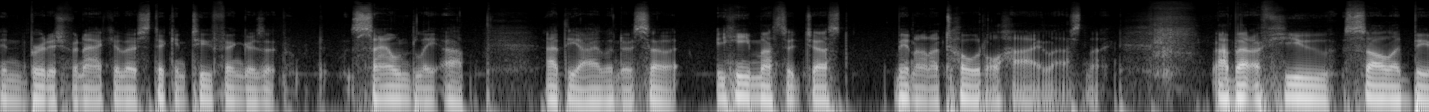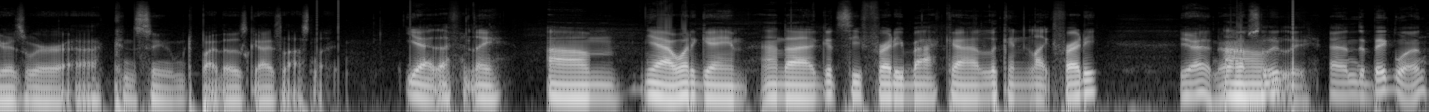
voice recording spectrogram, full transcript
in British vernacular, sticking two fingers up, soundly up at the Islanders. So he must have just been on a total high last night. I bet a few solid beers were uh, consumed by those guys last night. Yeah, definitely. Um, yeah, what a game, and uh, good to see Freddie back uh, looking like Freddie. Yeah, no, Um, absolutely. And the big one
